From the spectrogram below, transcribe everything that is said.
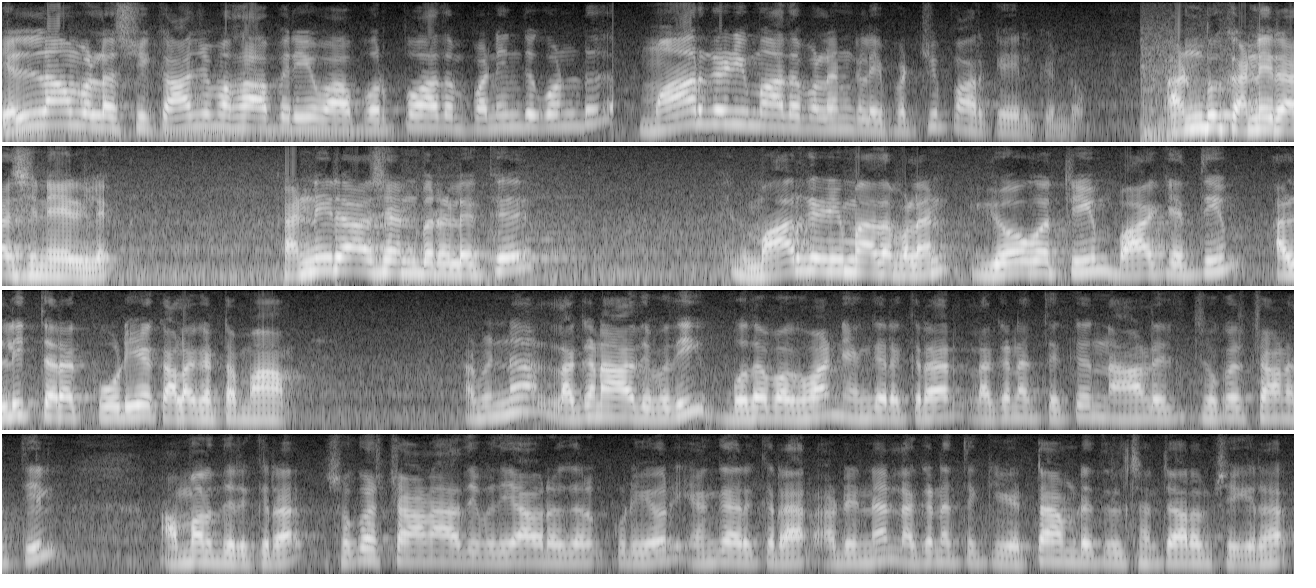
எல்லாம் வல்ல ஸ்ரீ காஞ்சிமகா பெரியவா பொற்பாதம் பணிந்து கொண்டு மார்கழி மாத பலன்களை பற்றி பார்க்க இருக்கின்றோம். அன்பு கன்னிராசி நேர்களே கன்னிராசி அன்பர்களுக்கு மார்கழி மாத பலன் யோகத்தையும் பாக்கியத்தையும் அள்ளித்தரக்கூடிய காலகட்டமா? அப்படின்னா லக்னாதிபதி புத பகவான் எங்கே இருக்கிறார்? லக்னத்துக்கு நாலு சுகஸ்தானத்தில் அமர்ந்திருக்கிறார். சுகஸ்தானாதிபதியாக இருக்கக்கூடியவர் எங்கே இருக்கிறார்? அப்படின்னா லக்னத்துக்கு எட்டாம் இடத்தில் சஞ்சாரம் செய்கிறார்.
